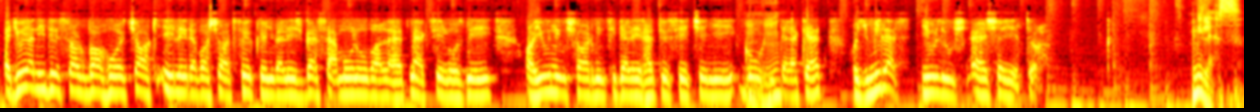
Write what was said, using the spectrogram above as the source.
egy olyan időszakba, ahol csak élére vasalt főkönyvelés beszámolóval lehet megcélozni a június 30-ig elérhető Széchenyi góhiteleket, uh-huh. hogy mi lesz július 1-től. Mi lesz?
